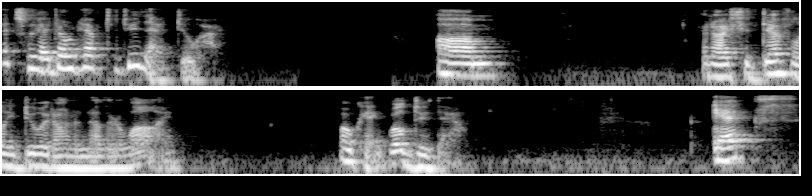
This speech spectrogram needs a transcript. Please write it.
Actually, I don't have to do that, do I? Um, and I should definitely do it on another line. Okay, we'll do that. X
